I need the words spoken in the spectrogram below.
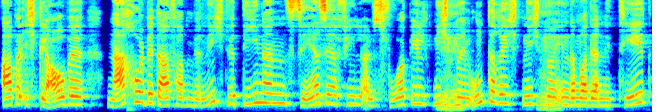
aber ich glaube, Nachholbedarf haben wir nicht. Wir dienen sehr, sehr viel als Vorbild, nicht nur im Unterricht, nicht nur in der Modernität,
